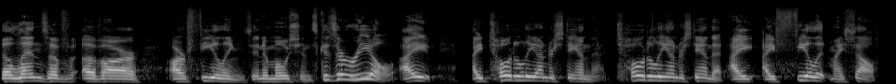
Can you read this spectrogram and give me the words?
the lens of, of our, our feelings and emotions? Because they're real. I, I totally understand that. Totally understand that. I, I feel it myself.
